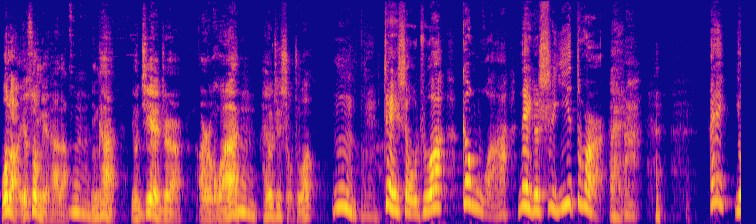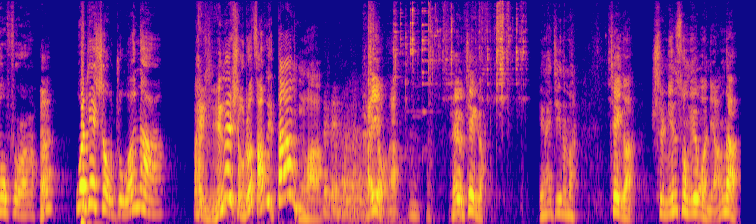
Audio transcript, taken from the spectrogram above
我姥爷送给她的。嗯您看有戒指、耳环，嗯还有这手镯。嗯，这手镯跟我啊那个是一对儿。哎啊，哎，有福儿，啊，我这手镯呢？哎，您那手镯早给当了。还有呢，还有这个，您还记得吗？这个是您送给我娘的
